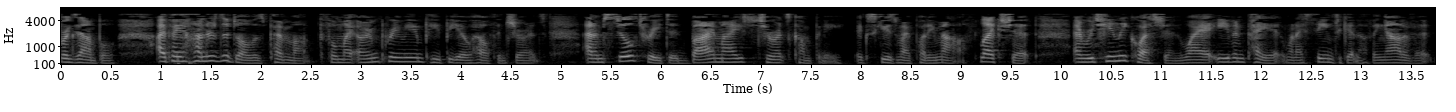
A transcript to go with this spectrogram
For example, I pay hundreds of dollars per month for my own premium PPO health insurance, and I'm still treated by my insurance company, excuse my potty mouth, like shit, and routinely question why I even pay it when I seem to get nothing out of it.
